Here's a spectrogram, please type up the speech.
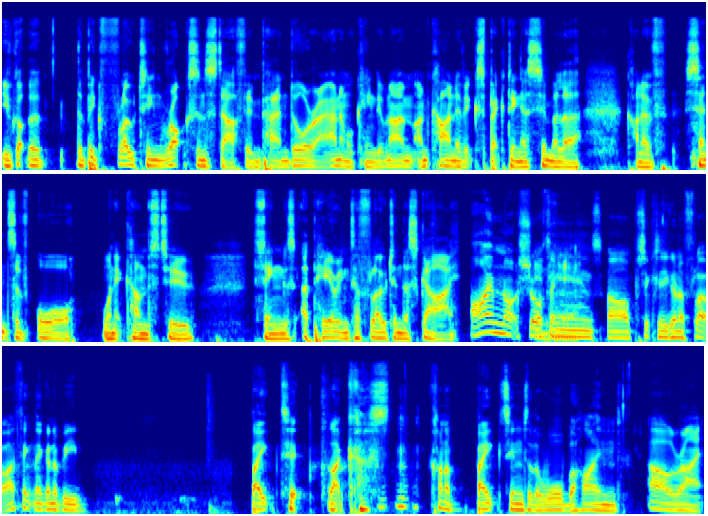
you've got the, the big floating rocks and stuff in Pandora Animal Kingdom, and I'm, I'm kind of expecting a similar kind of sense of awe when it comes to things appearing to float in the sky. I'm not sure in things are particularly going to float. I think they're going to be baked, it, like kind of baked into the wall behind. Oh, right.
